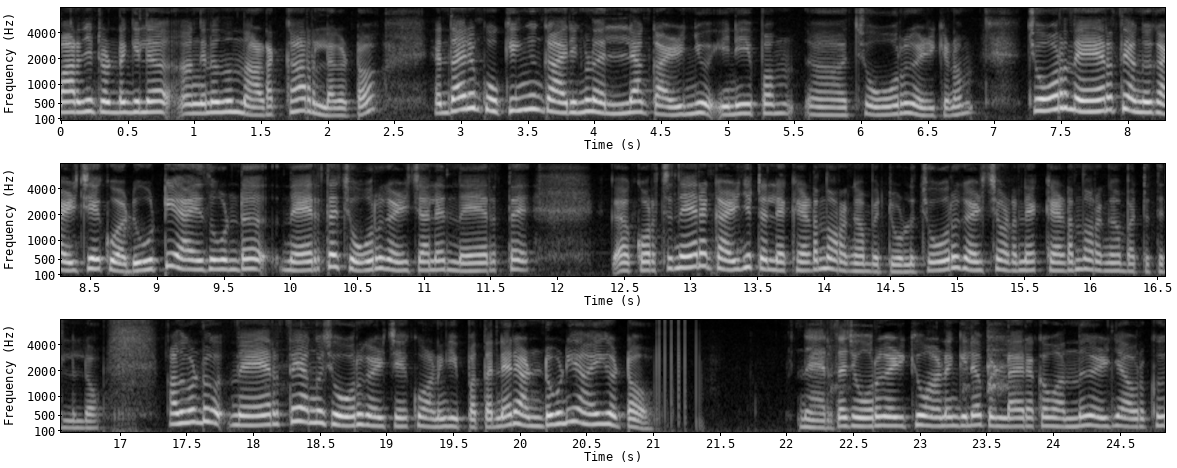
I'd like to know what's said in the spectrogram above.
പറഞ്ഞിട്ടുണ്ടെങ്കിൽ അങ്ങനെയൊന്നും നടക്കാറില്ല കേട്ടോ. എന്തായാലും കുക്കിങ്ങും കാര്യങ്ങളും എല്ലാം കഴിഞ്ഞു. ഇനിയിപ്പം ചോറ് കഴിക്കണം. ചോറ് നേരത്തെ അങ്ങ് കഴിച്ചേക്കുക ഡ്യൂട്ടി ആയതുകൊണ്ട് നേരത്തെ ചോറ് കഴിച്ചാലേ നേരത്തെ കുറച്ച് നേരം കഴിഞ്ഞിട്ടല്ലേ കിടന്നുറങ്ങാൻ പറ്റുള്ളൂ. ചോറ് കഴിച്ച ഉടനെ കിടന്നുറങ്ങാൻ പറ്റത്തില്ലല്ലോ. അതുകൊണ്ട് നേരത്തെ അങ്ങ് ചോറ് കഴിച്ചേക്കുവാണെങ്കിൽ ഇപ്പം തന്നെ രണ്ട് മണിയായി കേട്ടോ. നേരത്തെ ചോറ് കഴിക്കുവാണെങ്കിൽ പിള്ളേരൊക്കെ വന്നു കഴിഞ്ഞ് അവർക്ക്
